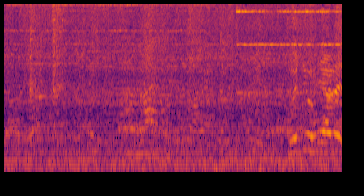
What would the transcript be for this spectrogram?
কয়টা কইছি? ওই যে উপরে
